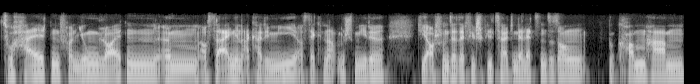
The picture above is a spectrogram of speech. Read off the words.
zu halten von jungen Leuten ähm, aus der eigenen Akademie, aus der knappen Schmiede, die auch schon sehr, sehr viel Spielzeit in der letzten Saison bekommen haben.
